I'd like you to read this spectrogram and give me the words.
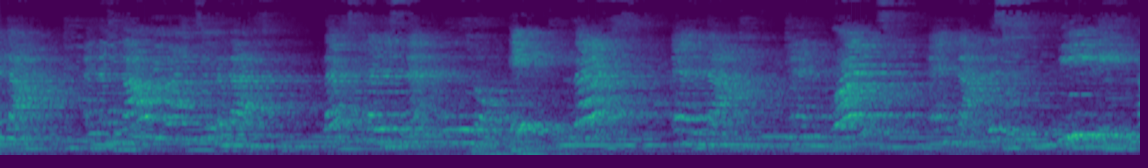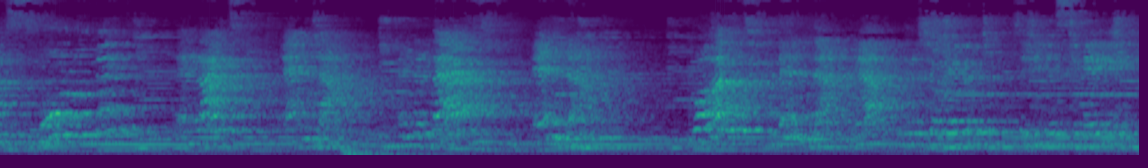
and down. And then now we are to the left. Left, that is then uno. In, left and down. And right and down. This is really a small movement. And right and down. And the left and down. Right and down. Yeah, I'm going to show you so you can see maybe.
